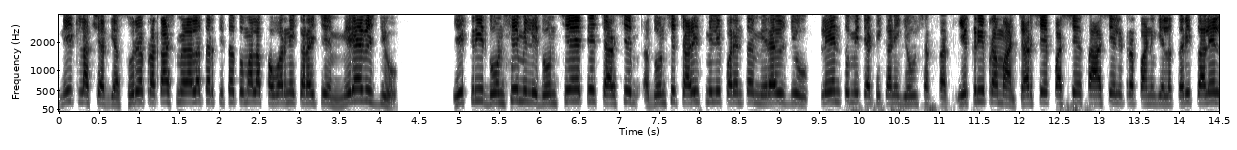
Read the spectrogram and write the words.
नीट लक्षात घ्या सूर्यप्रकाश मिळाला तर तिथं तुम्हाला फवारणी करायची आहे. देऊ. एकरी दोनशे मिली दोनशे ते चारशे दोनशे चाळीस मिली पर्यंत मिराविस देऊ. प्लेन तुम्ही त्या ठिकाणी घेऊ शकतात. एकरी प्रमाण चारशे पाचशे सहाशे लिटर पाणी गेलं तरी चालेल.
